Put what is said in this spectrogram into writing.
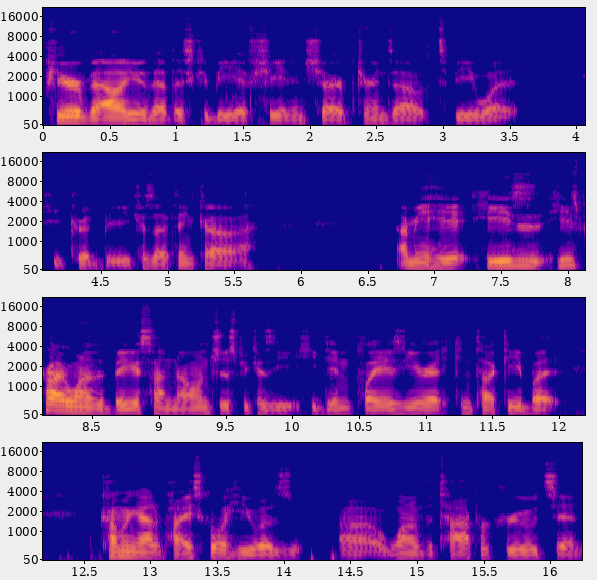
pure value that this could be if Shaedon Sharpe turns out to be what he could be. Because I think, uh, I mean, he he's he's probably one of the biggest unknowns just because he, he didn't play his year at Kentucky, but coming out of high school, he was uh, one of the top recruits and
